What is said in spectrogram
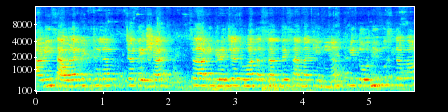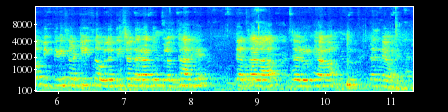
आणि सावळा विठ्ठलाच्या देशात इंग्रजी अनुवाद असांते साना किनिया. ही दोन्ही पुस्तकं विक्रीसाठी सवलतीच्या दरात उपलब्ध आहेत. त्याचा लाभ जरूर घ्यावा. धन्यवाद.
